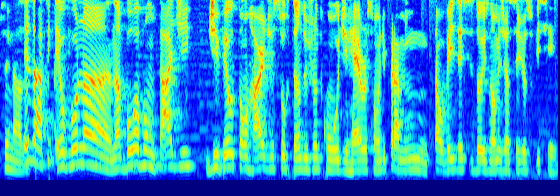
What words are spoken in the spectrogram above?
sem nada. Exato. Eu vou na, na boa vontade de ver o Tom Hardy surtando junto com o Woody Harrison. E para mim, talvez esses dois nomes já sejam o suficiente.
